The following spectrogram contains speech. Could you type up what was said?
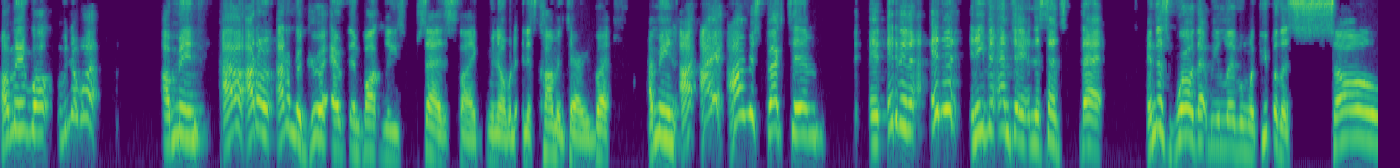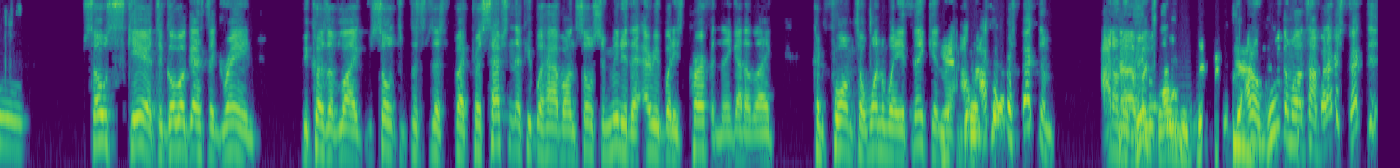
I mean, well, you know what? I mean, I, I, don't I don't agree with everything Barkley says, like you know, in his commentary. But I mean, I I, I respect him, and, and, even and even MJ in the sense that in this world that we live in, where people are so so scared to go against the grain because of like so this, like perception that people have on social media that everybody's perfect, and they gotta like conform to one way of thinking. Yeah, I, I can respect them. I don't agree with them. I don't agree with them all the time, but I respect it.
